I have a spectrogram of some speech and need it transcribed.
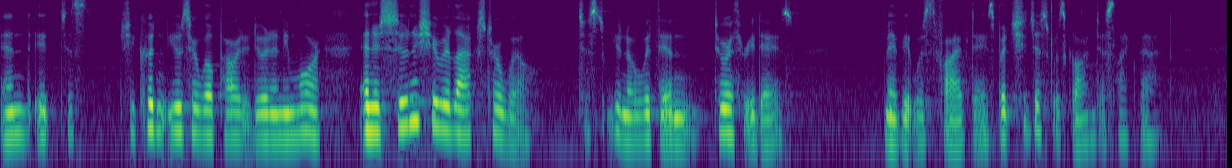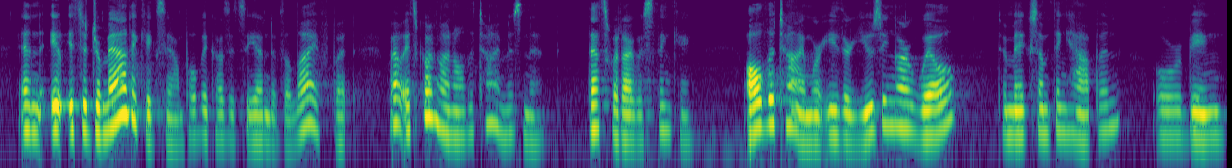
and it just, she couldn't use her willpower to do it anymore. And as soon as she relaxed her will, just, you know, within two or three days, maybe it was five days, but she just was gone just like that. And it, it's a dramatic example because it's the end of the life, but well, it's going on all the time, isn't it? That's what I was thinking. All the time, we're either using our will to make something happen, or we're being,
